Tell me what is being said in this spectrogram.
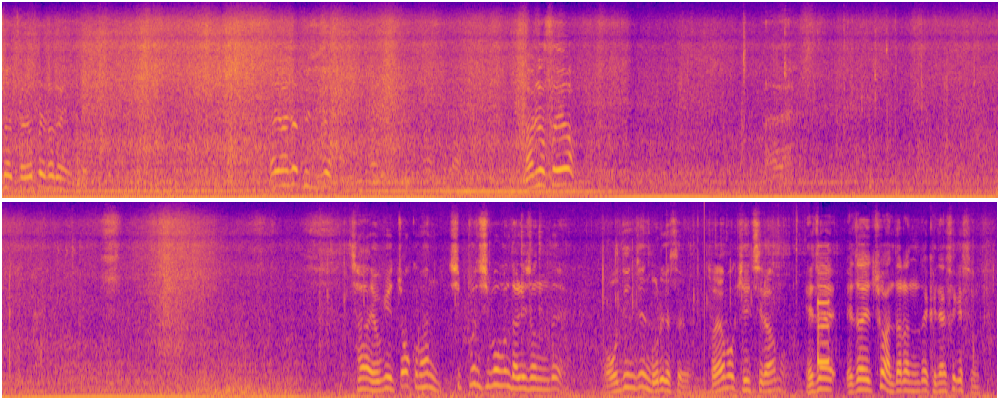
저, 저 옆에 사장님 빨리 한잔 드시죠. 가셨어요? 자 여기 조금 한 10분 15분 달리셨는데 어딘지는 모르겠어요 저야 뭐 길치라 뭐 애자, 애자에 추 안 달았는데 그냥 쓰겠습니다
